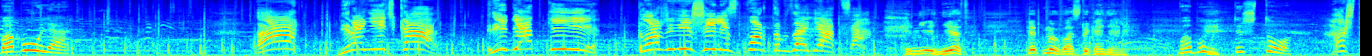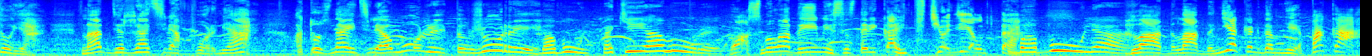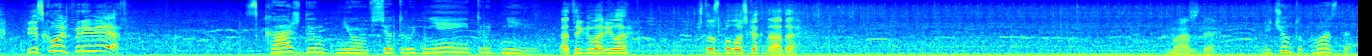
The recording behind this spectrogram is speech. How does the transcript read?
Бабуля! А, Вероничка! Ребятки! Тоже решили спортом заняться? Не, нет, это мы вас догоняли. Бабуль, ты что? А что я? Надо держать себя в форме, а? А то, знаете ли, амуры, тужуры. Бабуль, какие амуры? О, с молодыми, со стариками-то что делать-то? Бабуля! Ладно, ладно, некогда мне, пока. Физкульт, привет! Каждым днем все труднее и труднее. А ты говорила, что сбылось как надо. Мазда. При чем тут Мазда?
